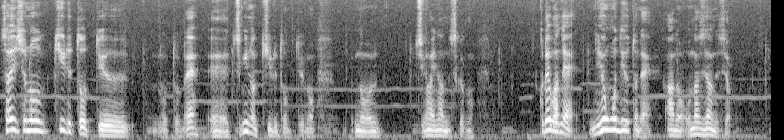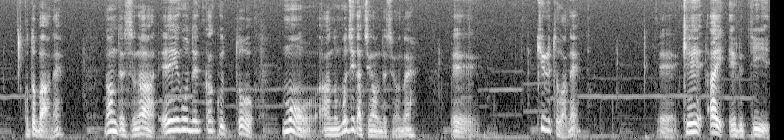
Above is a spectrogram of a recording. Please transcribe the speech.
最初のキルトっていうのとね、えー次のキルトっていうのの違いなんですけどもこれはね日本語で言うとねあの同じなんですよ言葉はね。なんですが英語で書くともうあの文字が違うんですよね。えーキルトはね、えー KILT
